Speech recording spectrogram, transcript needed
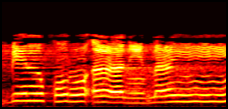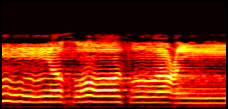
بالقرآن من يخاف وعيد.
